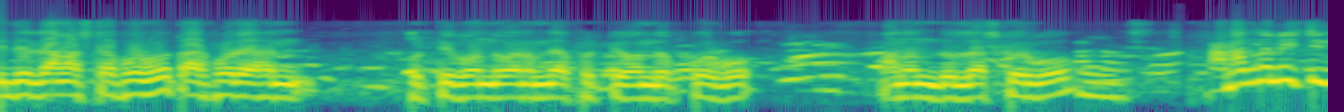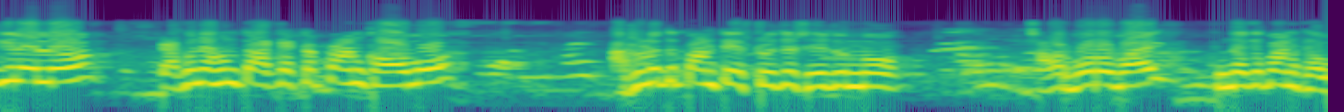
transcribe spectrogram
ঈদের নামাজটা পড়ব তারপরে এখন ফুর্তি বন্ধু বান্ধব ফুর্তি বান্ধব করব আনন্দ উল্লাস করব। আমাকে তো মিষ্টি কিনে এলো এখন এখন তাকে একটা পান খাওয়াবো। আসলে তো পান টেস্ট হয়েছে সেই জন্য আমার বড় ভাই উনাকে পান খাব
